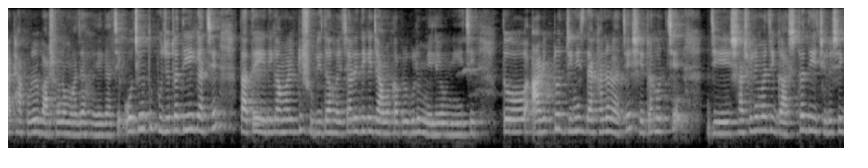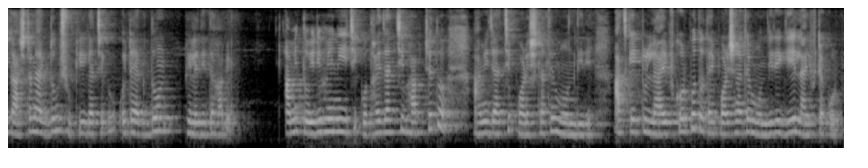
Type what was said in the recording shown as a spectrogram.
আর ঠাকুরের বাসনও মাজা হয়ে গেছে। ও যেহেতু পুজোটা দিয়ে গেছে, তাতে এদিকে আমার একটু সুবিধা হয়েছে, আর এদিকে জামা কাপড়গুলো মেলেও নিয়েছি। তো আরেকটু জিনিস দেখানোর আছে, সেটা হচ্ছে যে শাশুড়ি মা যে গাছটা দিয়েছিল, সেই গাছটা না একদম শুকিয়ে গেছে গো, ওইটা একদম ফেলে দিতে হবে। আমি তৈরি হয়ে নিয়েছি, কোথায় যাচ্ছি ভাবছ তো? আমি যাচ্ছি পরেশনাথের মন্দিরে। আজকে একটু লাইভ করব তো, তাই পরেশনাথের মন্দিরে গিয়ে লাইভটা করব।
